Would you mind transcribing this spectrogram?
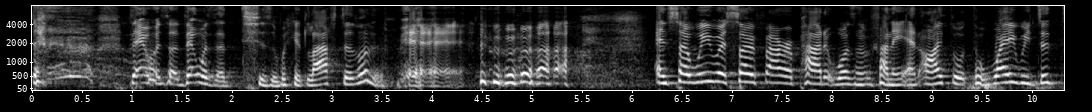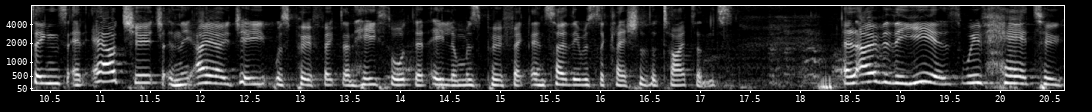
that was a that was a, was a wicked laughter, wasn't it? and so we were so far apart it wasn't funny. And I thought the way we did things at our church in the AOG was perfect, and he thought that Elim was perfect. And so there was the clash of the titans. And over the years, we've had to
